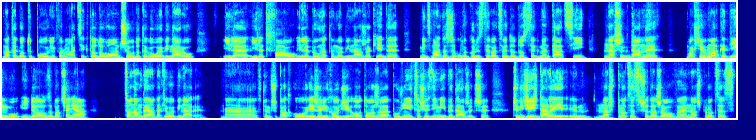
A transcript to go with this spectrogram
ma tego typu informacje. Kto dołączył do tego webinaru, ile, ile trwał, ile był na tym webinarze, kiedy. Więc można też wykorzystywać sobie do, do segmentacji naszych danych właśnie w marketingu i do zobaczenia, co nam dają takie webinary. W tym przypadku, jeżeli chodzi o to, że później co się z nimi wydarzy, czy, czy gdzieś dalej nasz proces sprzedażowy, nasz proces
